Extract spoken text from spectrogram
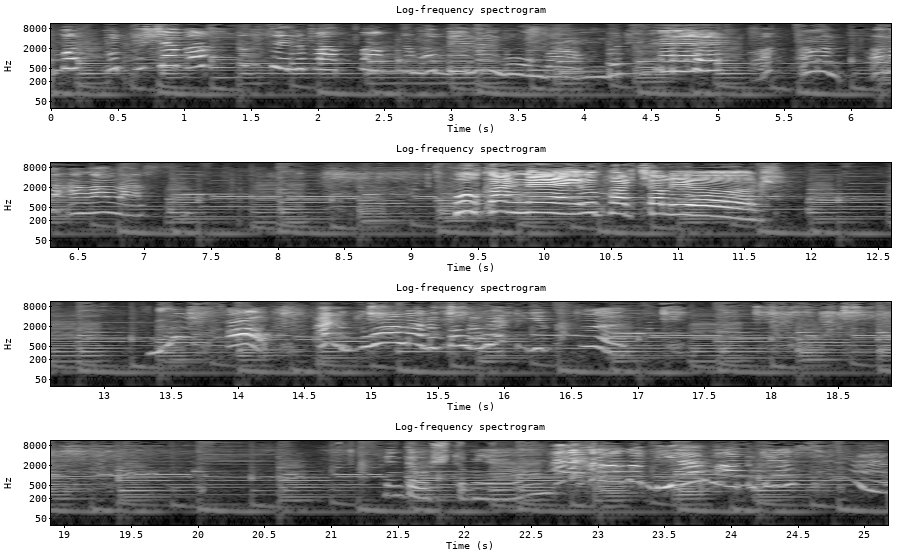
Bu, bu tuşa bastım seni patlattım. O benim bombamdı. onu, onu alamazsın. Hulk anne evi parçalıyor. Ben de uçtum ya. Anne kanalda bir yer var bir gelsene.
